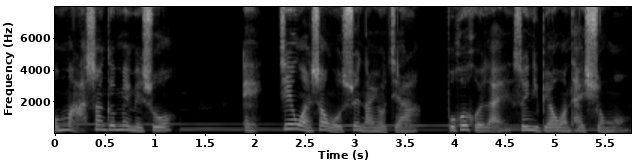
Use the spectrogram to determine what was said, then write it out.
我马上跟妹妹说：“哎，今天晚上我睡男友家，不会回来，所以你不要玩太凶哦。”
